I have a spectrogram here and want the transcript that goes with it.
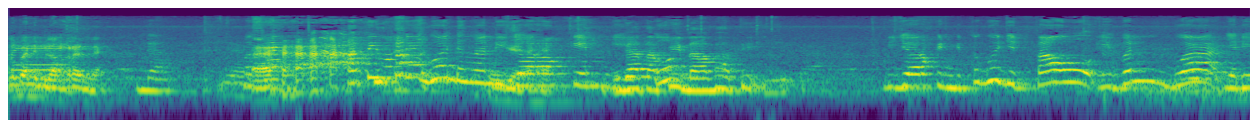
Lu kan dibilang keren ya? Enggak. Maksudnya tapi maksudnya gue dengan dijorokin gitu enggak tapi dalam hati iya. Dijorokin gitu gue jadi tahu. Even gue jadi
